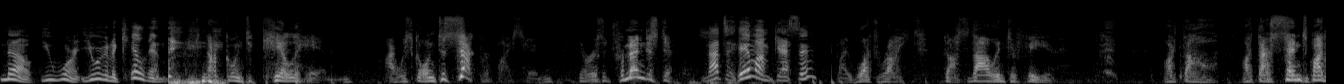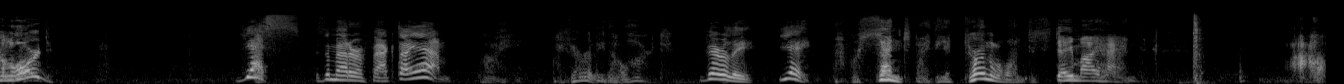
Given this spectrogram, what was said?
No, you weren't. You were gonna kill him. Not going to kill him. I was going to sacrifice him. There is a tremendous difference. Not to him, I'm guessing. By what right dost thou interfere? Art thou art thou sent by the Lord? Yes. As a matter of fact, I am. Why Why verily thou art. Verily, yea. Thou were sent by the Eternal One to stay my hand. Ow.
